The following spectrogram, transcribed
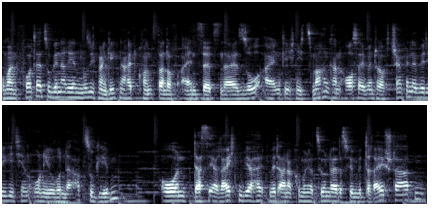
um einen Vorteil zu generieren, muss ich meinen Gegner halt konstant auf 1 setzen, da er so eigentlich nichts machen kann, außer eventuell aufs Champion-Level digitieren, ohne die Runde abzugeben. Und das erreichen wir halt mit einer Kombination, da dass wir mit 3 starten.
